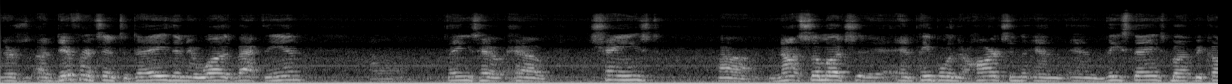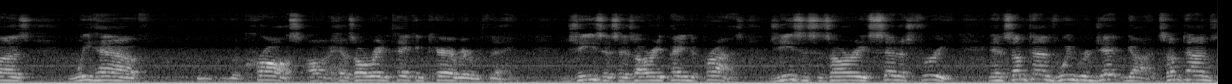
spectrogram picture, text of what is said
There's a difference in today than there was back then. Uh, things have, have changed, uh, not so much in people in their hearts and, and, and these things, but because we have the cross has already taken care of everything. Jesus has already paid the price. Jesus has already set us free. And sometimes we reject God. Sometimes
